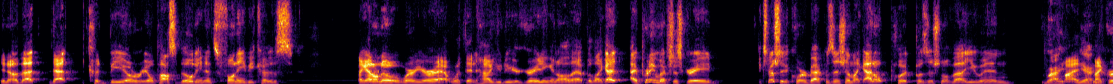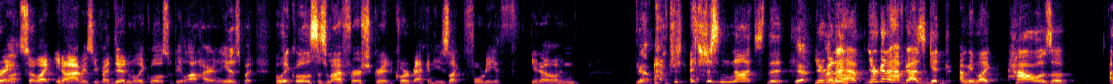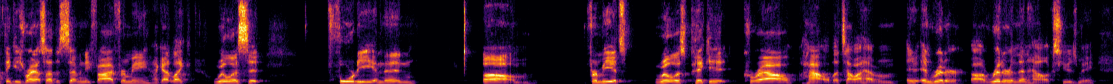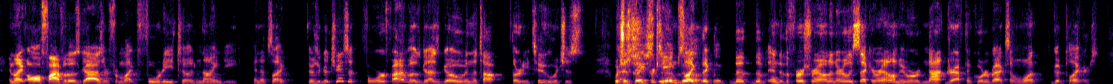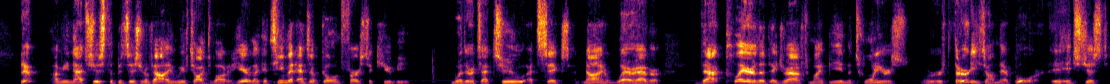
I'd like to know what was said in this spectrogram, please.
you know that that could be a real possibility. And it's funny because like I don't know where you're at with it and how you do your grading and all that, but like I I pretty much just grade, especially the quarterback position. Like I don't put positional value in right my, yeah, my grade. So like, you know, yeah. obviously if I did, Malik Willis would be a lot higher than he is, but Malik Willis is my first graded quarterback and he's like 40th, you know, and yeah, it's just nuts that yeah, you're gonna have you're gonna have guys get. I mean, like Howell is a, I think he's right outside the 75 for me. I got like Willis at 40, and then um, for me it's Willis, Pickett, Corral, Howell. That's how I have them, and, and Ridder, uh, Ridder, and then Howell. Excuse me. And like all five of those guys are from like 40 to 90, and it's like there's a good chance that four or five of those guys go in the top 32, which is which That's is great for teams the, like the, the, the the end of the first round and early second round who are not drafting quarterbacks and want good players. Yeah, I mean that's just the position of value. We've talked about it here. Like the team that ends up going first to QB, whether it's at two, at six, at nine, wherever, that player that they draft might be in the 20s or 30s on their board. It's just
